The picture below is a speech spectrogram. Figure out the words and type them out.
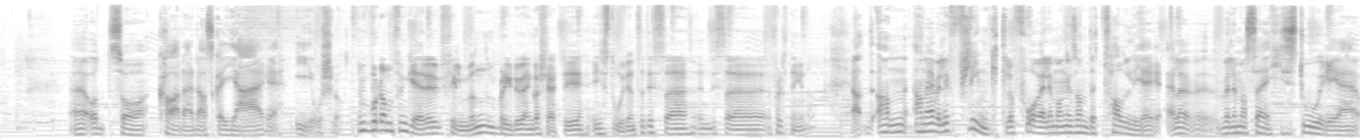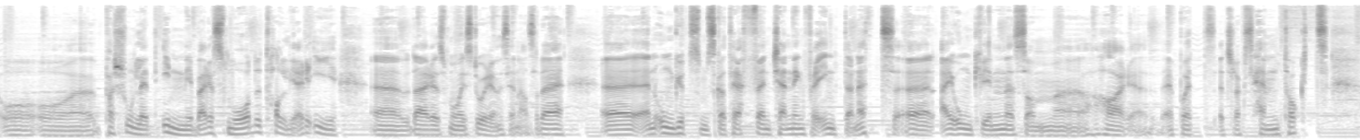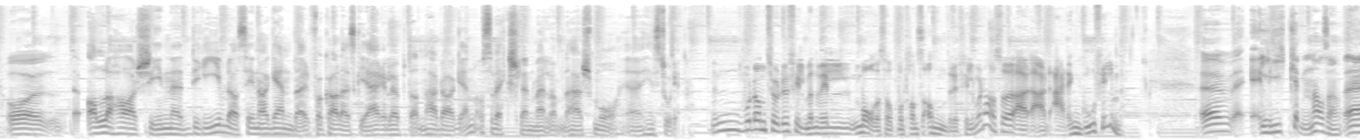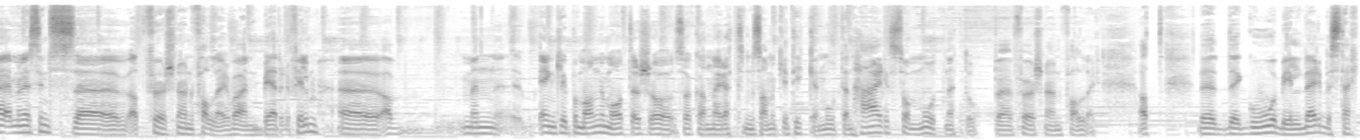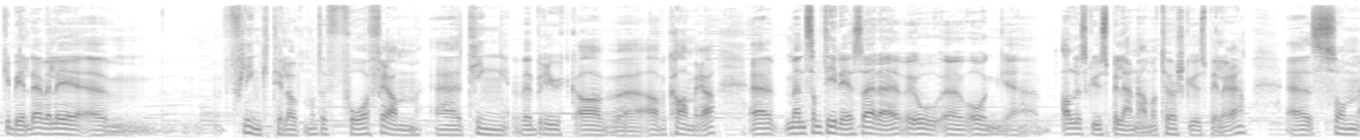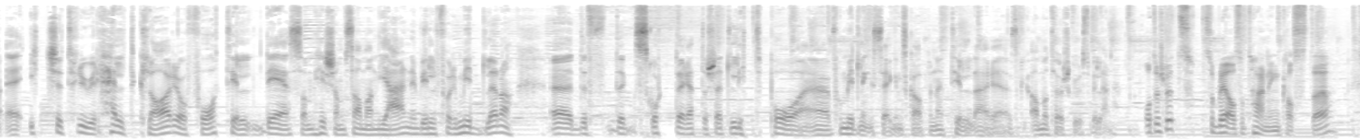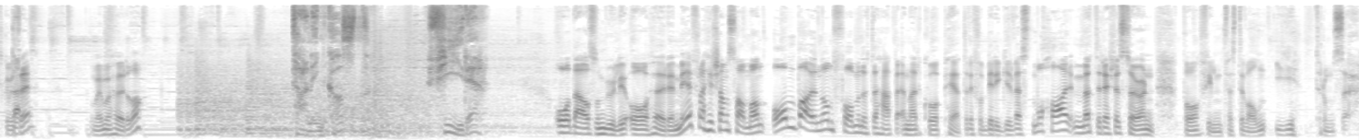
Eh, og så hva de da skal gjøre i Oslo. Hvordan fungerer filmen? Blir du engasjert i, historien til disse, disse flyktningene? Ja, han, han, er veldig flink til å få veldig mange sånne detaljer, eller veldig masse historie og, og personlighet inn i bare smådetaljer i uh, de små historiene sine. Altså det er uh, en ung gutt som skal treffe en kjenning fra internett, uh, ei ung kvinne som har, er på et, et slags hevntokt, og alle har sine driv, da, sine agendaer for hva hva de skal gjøre i løpet av denne dagen, og så veksler en mellom de her små eh, historiene. Men Hvordan tror du filmen vil måles opp mot hans andre filmer? da? Altså, er, er, det en god film? Eh, jeg liker den, altså. Eh, men jeg syns eh, at 'Før snøen faller' var en bedre film. Av men egentlig på mange måter så, så, kan jeg rette den samme kritikken mot den her som mot nettopp Før snøen faller. At det, det gode bilder, det sterke bildet, er veldig flink til å måte, få fram eh, ting ved bruk av, eh, av kamera. Eh, men samtidig så er det jo òg eh, eh, alle skuespillerne amatørskuespillere eh, som jeg ikke tror helt klarer å få til det som Hisham Saman gjerne vil formidle. Da. Det, det, skorter rett og slett litt på formidlingsegenskapene til de amatørskuespillerne. Og til slutt så ble altså terningkastet Skal vi se om vi må høre, da. Terningkast fire. Og det er også mulig å høre mer fra Hisham Saman om bare noen få minutter her på NRK P3, for Birger Vestmo har møtt regissøren på filmfestivalen i Tromsø.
